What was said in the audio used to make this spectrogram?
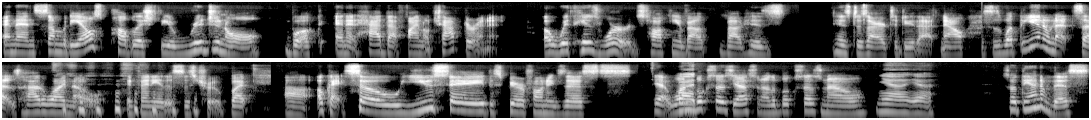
And then somebody else published the original book, and it had that final chapter in it. Uh, with his words talking about about his his desire to do that. Now, this is what the internet says. How do I know if any of this is true? But uh, okay, so you say the spirit phone exists. Yeah, one but, book says yes, another book says no. Yeah, yeah. So at the end of this,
